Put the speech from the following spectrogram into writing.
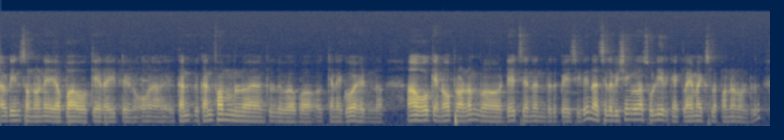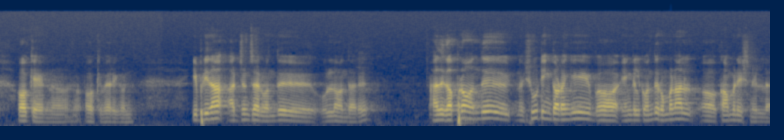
அப்படின்னு சொன்னோடனே எப்பா ஓகே ரைட்டு கன் கன்ஃபார்ம் கேன் ஐ கோ ஹெட்னா ஆ ஓகே நோ ப்ராப்ளம் டேட்ஸ் என்னன்றது பேசிட்டு நான் சில விஷயங்கள்லாம் சொல்லியிருக்கேன். கிளைமேக்ஸில் பண்ணணுன்றது. ஓகே ஓகே வெரி குட் இப்படி தான் அர்ஜுன் சார் வந்து உள்ளே வந்தார். அதுக்கப்புறம் வந்து ஷூட்டிங் தொடங்கி எங்களுக்கு வந்து ரொம்ப நாள் காம்பினேஷன் இல்லை.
